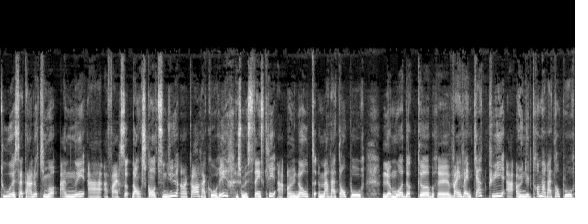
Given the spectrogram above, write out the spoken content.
tout euh, ce temps-là qui m'a amené à, faire ça. Donc, je continue encore à courir. Je me suis inscrit à un autre marathon pour le mois d'octobre 2024, puis à un ultramarathon pour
